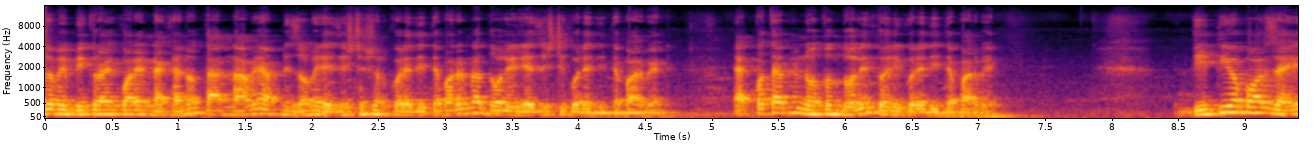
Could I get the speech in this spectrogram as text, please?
জমি বিক্রয় করেন না কেন, তার নামে আপনি জমি রেজিস্ট্রেশন করে দিতে পারেন বা দলিল রেজিস্ট্রি করে দিতে পারবেন। এক কথায় আপনি নতুন দলিল তৈরি করে দিতে পারবেন। দ্বিতীয় পর্যায়ে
